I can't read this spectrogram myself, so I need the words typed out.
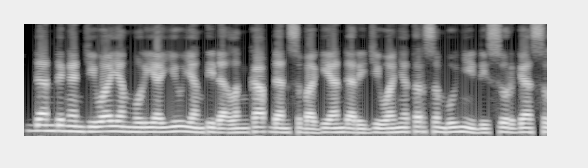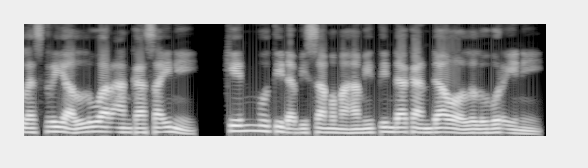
Dan dengan jiwa yang mulia Yu yang tidak lengkap dan sebagian dari jiwanya tersembunyi di surga celestial luar angkasa ini, Kinmu tidak bisa memahami tindakan Dao leluhur ini.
